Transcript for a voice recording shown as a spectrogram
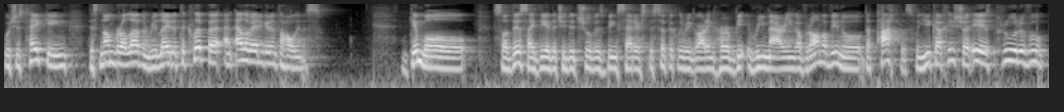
which is taking this number 11 related to Klippah and elevating it into holiness. Gimel, so this idea that she did Shuv is being said here specifically regarding her be- remarrying of Ram Avinu, the Tachlis for Yikachisha is Prurevu.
